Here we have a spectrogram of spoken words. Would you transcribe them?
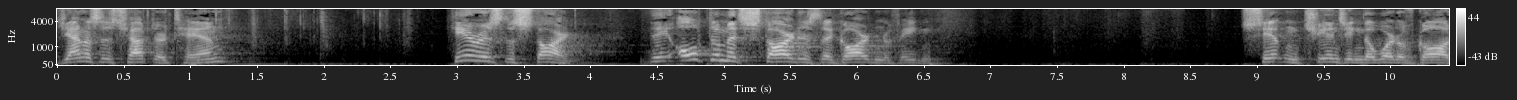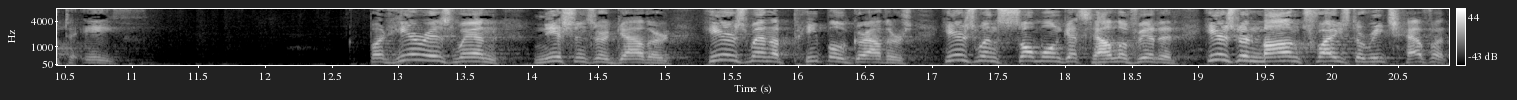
Genesis chapter 10. Here is the start. The ultimate start is the Garden of Eden. Satan changing the word of God to Eve. But here is when nations are gathered. Here's when a people gathers. Here's when someone gets elevated. Here's when man tries to reach heaven.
